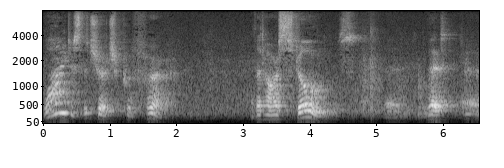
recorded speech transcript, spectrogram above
Why does the church prefer that our stones that uh,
